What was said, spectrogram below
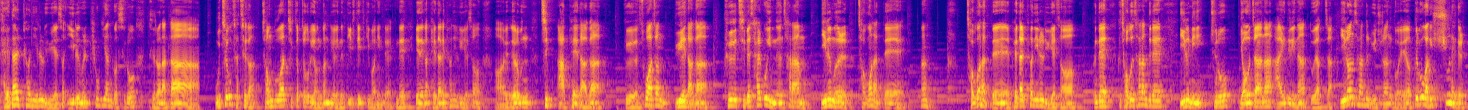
배달 편의를 위해서 이름을 표기한 것으로 드러났다. 우체국 자체가 정부와 직접적으로 연관되어 있는 딥스테이트 기관인데 근데 얘네가 배달의 편의를 위해서 어, 여러분 집 앞에다가 그 소화전 위에다가 그 집에 살고 있는 사람 이름을 적어놨대. 응. 적어놨대. 배달 편의를 위해서. 근데 그 적은 사람들의 이름이 주로 여자나 아이들이나 노약자 이런 사람들 위주라는 거예요. 끌고 가기 쉬운 애들.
